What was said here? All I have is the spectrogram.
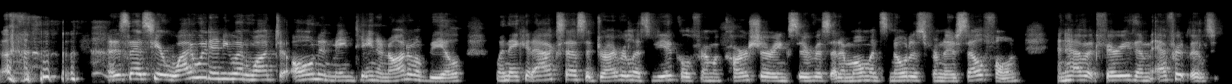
it says here, why would anyone want to own and maintain an automobile when they could access a driverless vehicle from a car sharing service at a moment's notice from their cell phone and have it ferry them effortless,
